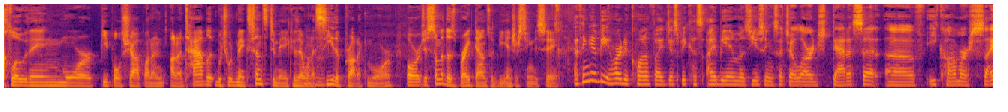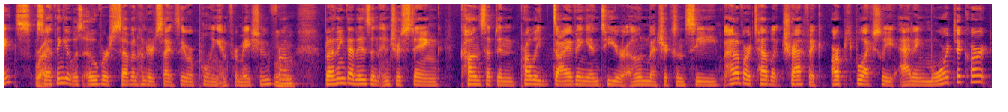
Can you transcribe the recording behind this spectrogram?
Clothing, more people shop on a, on a tablet, which would make sense to me because I want to mm-hmm. see the product more. Or just some of those breakdowns would be interesting to see. I think it'd be hard to quantify just because IBM was using such a large data set of e commerce sites. Right. So I think it was over 700 sites they were pulling information from. Mm-hmm. But I think that is an interesting concept and probably diving into your own metrics and see out of our tablet traffic, are people actually adding more to cart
